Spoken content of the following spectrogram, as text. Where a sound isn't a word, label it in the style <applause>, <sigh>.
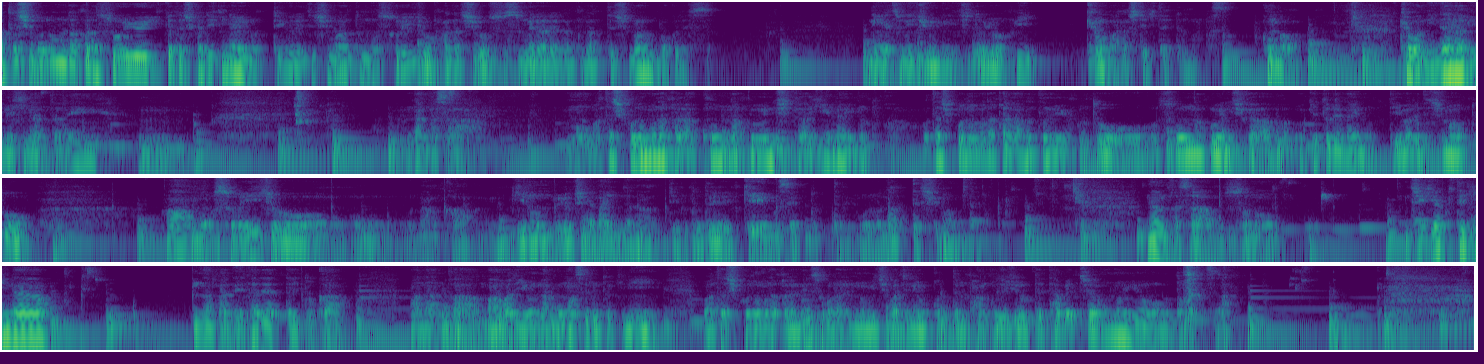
私子供だからそういう言い方しかできないのって言われてしまうともうそれ以上話を進められなくなってしまう僕です。2月22日土曜日今日も話していきたいと思います。こんばんは。今日は二並びの日なんだね。うん。なんかさもう私子供だからこんな風にしか言えないのとか私子供だからあなたの言うことをそんな風にしか受け取れないのって言われてしまうとああもうそれ以上なんか議論の余地がないんだなっていうことでゲームセットってね俺はなってしまうみたいななんかさその自虐的ななんかネタであったりとかまあなんか周りを和ませる時に私子供だからねそこら辺の道端に起こってるパンくず拾って食べちゃうのよとかさ。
